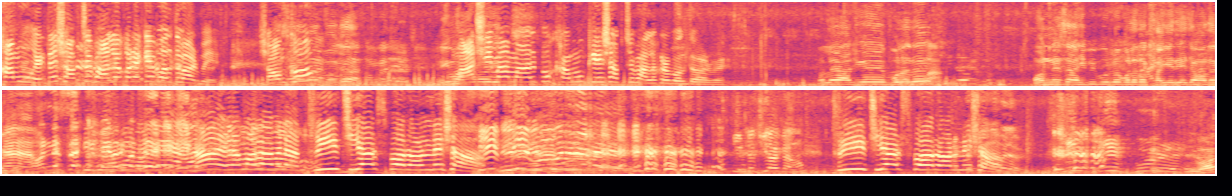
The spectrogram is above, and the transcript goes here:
খামু এটা সবচেয়ে ভালো করে কে বলতে পারবে? শঙ্খ? মাসিমা মালপো খামু কে সবচেয়ে ভালো করে বলতে পারবে? তাহলে আজকে বলে দে। অন্বেষা হিপিপুরে বলে দে খাইয়ে দিয়েছে আমাদেরকে। না এরকম ভাবে হবে না। Three cheers for Anwesha. তিনটে চেয়ার কেন থ্রি চিয়ার্স ফর অন্বেষা। এইবার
